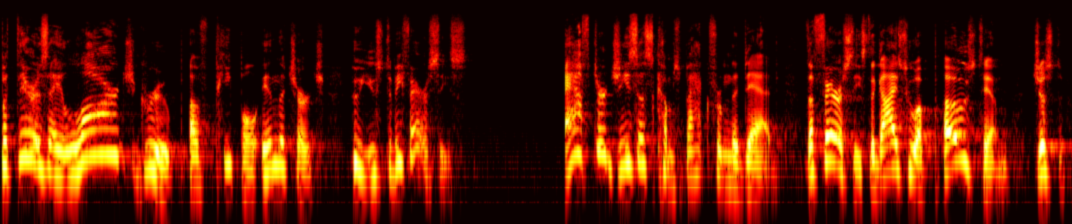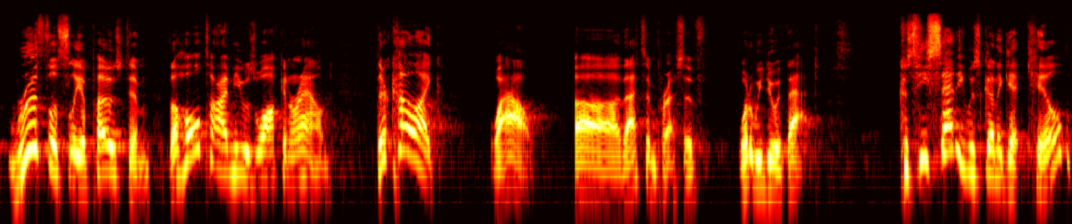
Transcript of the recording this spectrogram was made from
But there is a large group of people in the church who used to be Pharisees. After Jesus comes back from the dead, the Pharisees, the guys who opposed him, just ruthlessly opposed him the whole time he was walking around, they're kind of like, wow, uh, that's impressive. What do we do with that? Because he said he was going to get killed,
